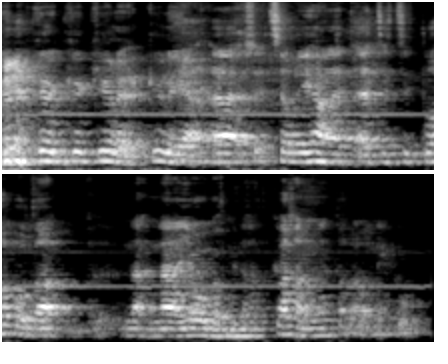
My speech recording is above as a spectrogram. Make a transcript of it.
Kyllä, kyllä, kyllä, kyllä. Ja äh, sit se oli ihan, että et sit, sit lopulta nämä joukot, mitä sä oot kasannut, ne todella niinku,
